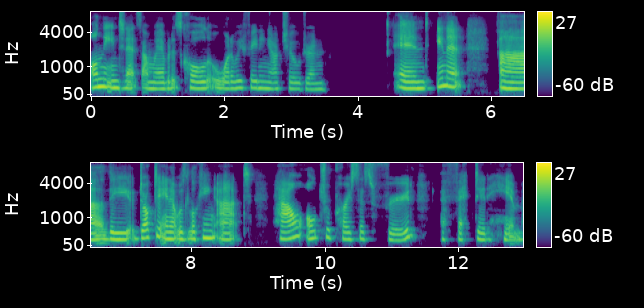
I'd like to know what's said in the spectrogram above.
on the internet somewhere. But it's called What Are We Feeding Our Children? And in it, uh, the doctor in it was looking at how ultra processed food affected him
